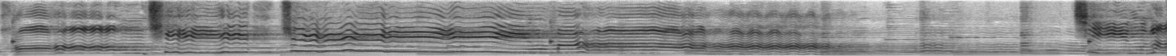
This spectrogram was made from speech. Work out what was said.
捧起骏马，青龙。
